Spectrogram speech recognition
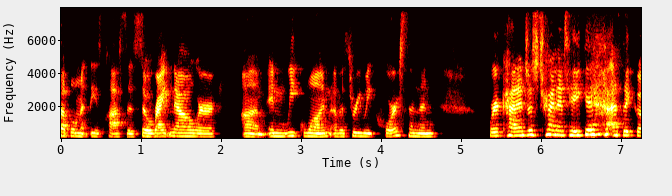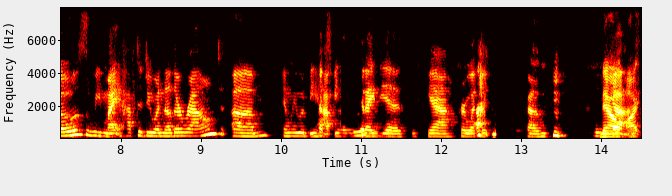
supplement these classes so right now we're um, in week one of a three week course and then we're kind of just trying to take it as it goes we might have to do another round um, and we would be That's happy really to good ideas. Yeah, for what come. Now, Yeah. I,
